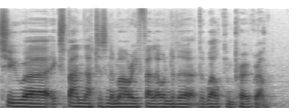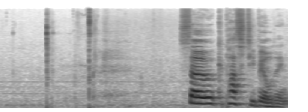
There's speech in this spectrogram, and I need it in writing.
to uh, expand that as an Amari Fellow under the, the Wellcome programme. So, capacity building.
